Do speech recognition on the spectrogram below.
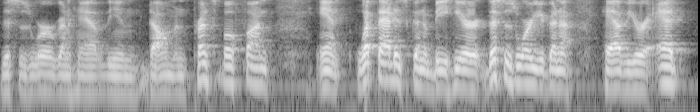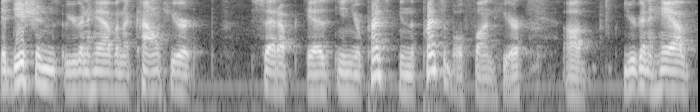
This is where we're going to have the endowment principal fund. And what that is going to be here, this is where you're going to have your additions, you're going to have an account here set up as in your in the principal fund here, uh, you're going to have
